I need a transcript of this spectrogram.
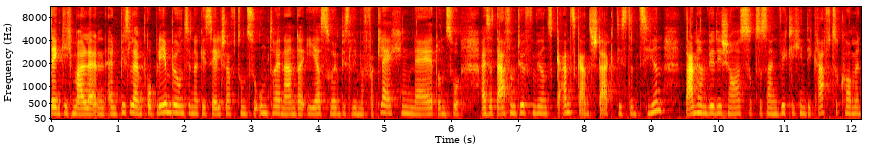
denke ich mal, ein, ein bisschen ein Problem bei uns in der Gesellschaft und so untereinander eher so ein bisschen immer vergleichen, Neid und so. Also davon dürfen wir uns ganz, ganz stark distanzieren. Dann haben wir die Chance, sozusagen wirklich in die Kraft zu kommen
